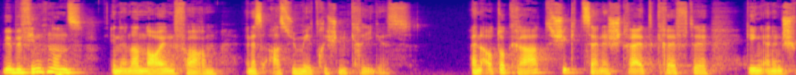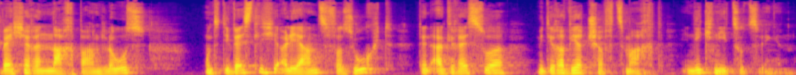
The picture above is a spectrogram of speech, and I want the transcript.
Wir befinden uns in einer neuen Form eines asymmetrischen Krieges. Ein Autokrat schickt seine Streitkräfte gegen einen schwächeren Nachbarn los und die westliche Allianz versucht, den Aggressor mit ihrer Wirtschaftsmacht in die Knie zu zwingen.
